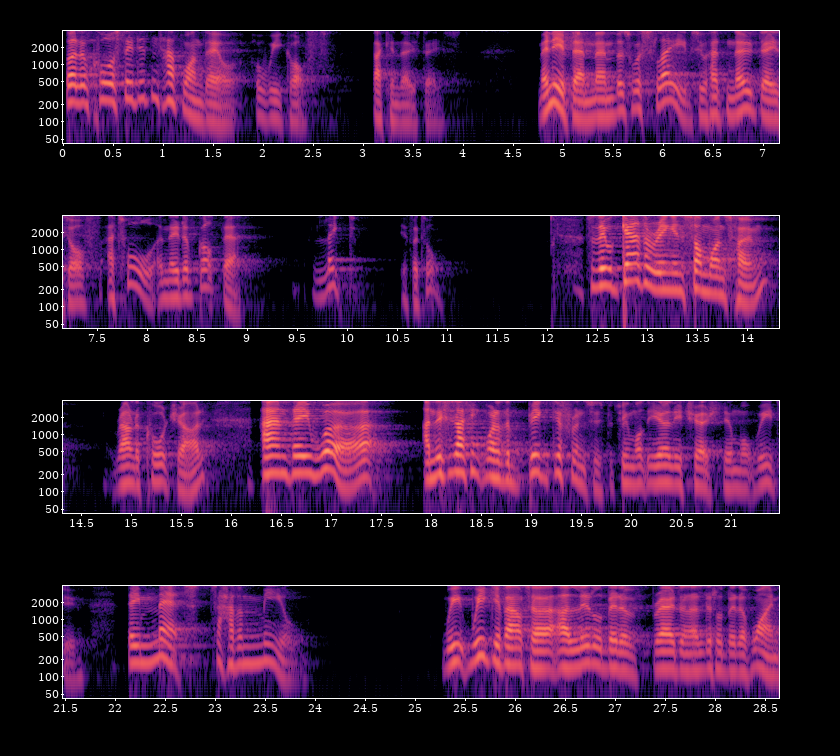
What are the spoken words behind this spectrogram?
But of course, they didn't have one day or a week off back in those days. Many of their members were slaves who had no days off at all, and they'd have got there late, if at all. So they were gathering in someone's home around a courtyard, and they were, and this is, I think, one of the big differences between what the early church did and what we do, they met to have a meal. We, we give out a, a little bit of bread and a little bit of wine.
